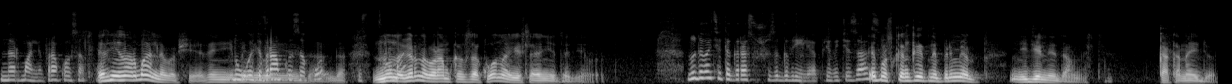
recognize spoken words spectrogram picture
нормально в рамках закона? Это не нормально вообще. Это не, ну, это в рамках да, закона? Да. Ну, наверное, в рамках закона, если они это делают. Ну, давайте тогда, раз уж заговорили о приватизации. Это просто конкретный пример недельной давности, как она идет.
